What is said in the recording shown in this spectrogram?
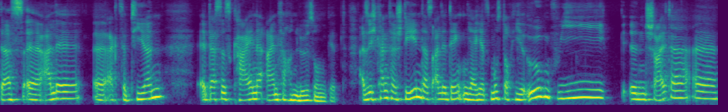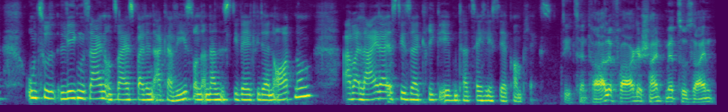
dass äh, alle äh, akzeptieren, dass es keine einfachen Lösungen gibt. Also ich kann verstehen, dass alle denken, ja, jetzt muss doch hier irgendwie ein Schalter äh, umzulegen sein und sei es bei den AKWs und dann ist die Welt wieder in Ordnung. Aber leider ist dieser Krieg eben tatsächlich sehr komplex. Die zentrale Frage scheint mir zu sein,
